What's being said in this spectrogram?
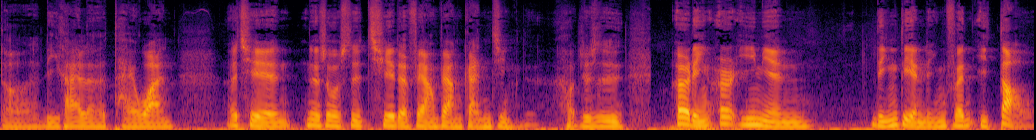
呃，离开了台湾，而且那时候是切得非常非常干净的。好，就是二零二一年零点零分一到。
